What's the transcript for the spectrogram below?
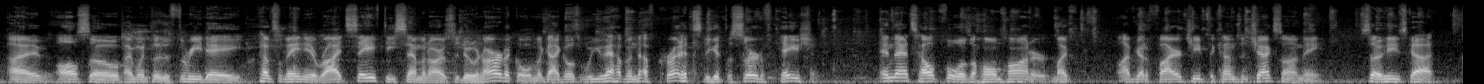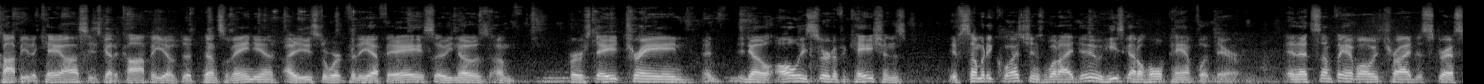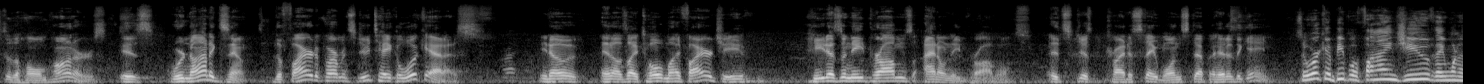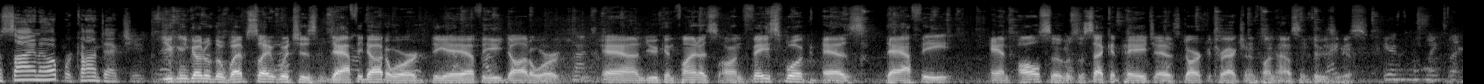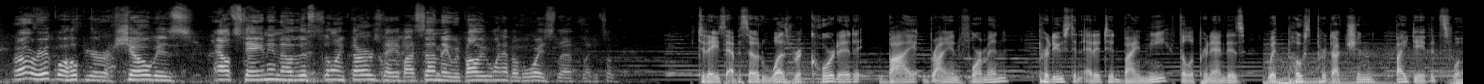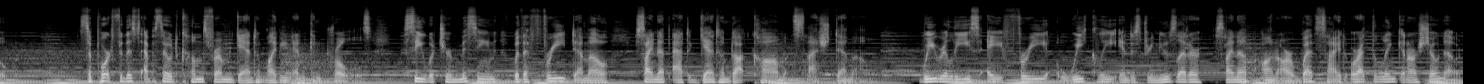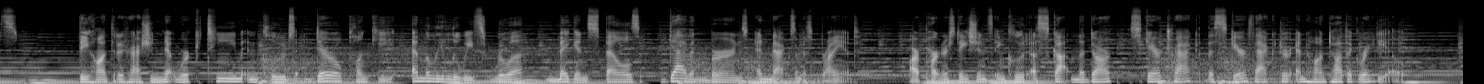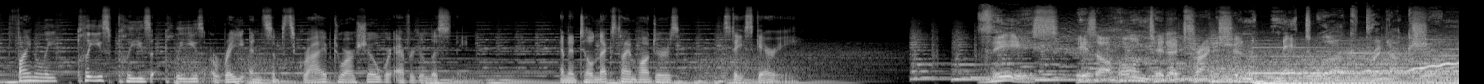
I also I went to the three day Pennsylvania ride safety seminars to do an article, and the guy goes, "Well, you have enough credits to get the certification." and that's helpful as a home haunter. My, I've got a fire chief that comes and checks on me, so he's got copy of the chaos. He's got a copy of the Pennsylvania. I used to work for the FAA, so he knows I'm first aid trained, and you know all these certifications. If somebody questions what I do, he's got a whole pamphlet there. And that's something I've always tried to stress to the home haunters is we're not exempt. The fire departments do take a look at us. You know, and as I told my fire chief, he doesn't need problems, I don't need problems. It's just try to stay one step ahead of the game. So where can people find you if they want to sign up or contact you? You can go to the website, which is daffy.org, D-A-F-E.org, and you can find us on Facebook as Daffy, and also there's a second page as Dark Attraction and Funhouse Enthusiasts. All right, Rick. Well, I hope your show is outstanding. I know this is only Thursday. By Sunday, we probably won't have a voice left, but it's okay. Today's episode was recorded by Brian Foreman, produced and edited by me, Philip Hernandez, with post production by David Swope. Support for this episode comes from Gantom Lighting and Controls. See what you're missing with a free demo. Sign up at gantom.com/demo. We release a free weekly industry newsletter. Sign up on our website or at the link in our show notes. The Haunted Attraction Network team includes Daryl Plunky, Emily Louise Rua, Megan Spells, Gavin Burns, and Maximus Bryant. Our partner stations include A Scott in the Dark, Scare Track, The Scare Factor, and HaunTopic Radio. Finally, please, please, please rate and subscribe to our show wherever you're listening. And until next time, Haunters, stay scary. This is a Haunted Attraction Network production.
